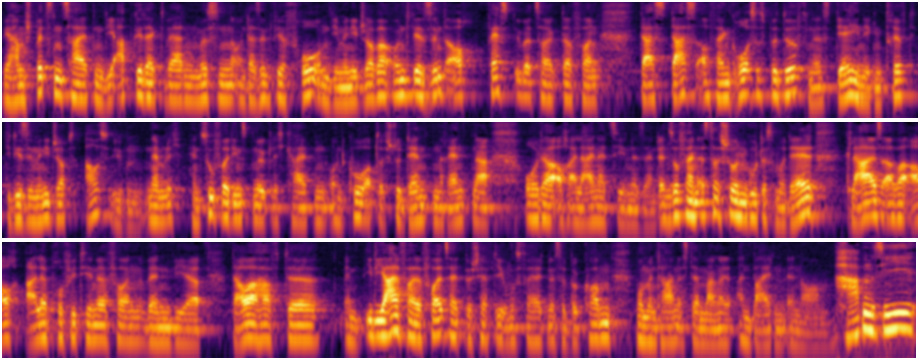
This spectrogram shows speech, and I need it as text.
Wir haben Spitzenzeiten, die abgedeckt werden müssen und da sind wir froh um die Minijobber und wir sind auch fest überzeugt davon, dass das auf ein großes Bedürfnis derjenigen trifft, die diese Minijobs ausüben, nämlich Hinzuverdienstmöglichkeiten und Co., ob das Studenten, Rentner oder auch Alleinerziehende sind. Insofern ist das schon ein gutes Modell. Klar ist aber auch, alle profitieren davon, wenn wir dauerhafte im Idealfall Vollzeitbeschäftigungsverhältnisse bekommen. Momentan ist der Mangel an beiden enorm. Haben Sie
